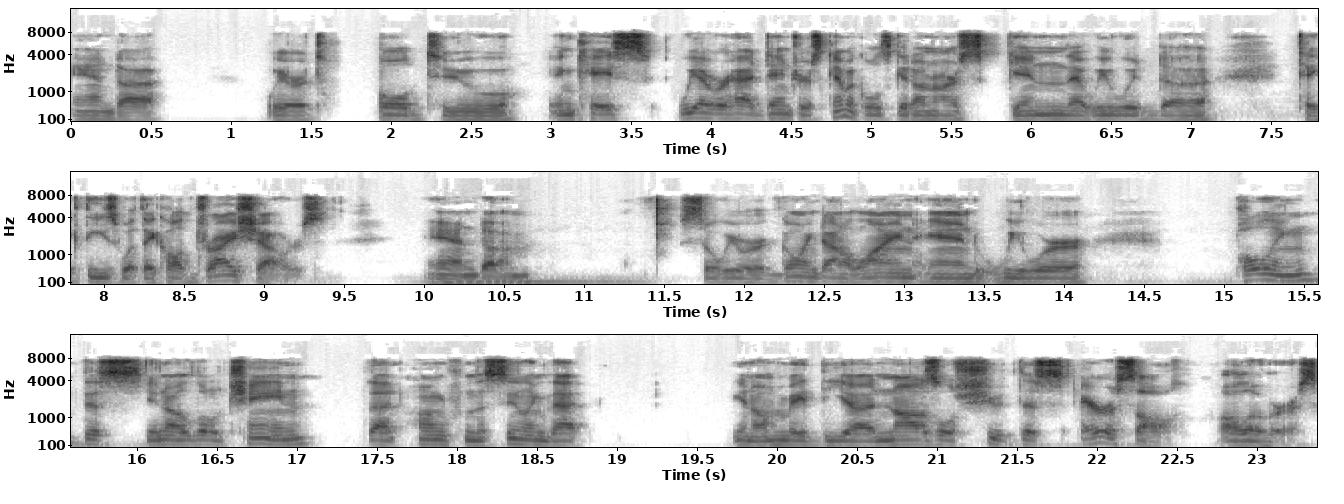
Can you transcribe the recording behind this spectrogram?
and uh, we were told to, in case we ever had dangerous chemicals get on our skin, that we would uh, take these what they call dry showers. And um, so we were going down a line, and we were pulling this, you know, little chain that hung from the ceiling that, you know, made the uh, nozzle shoot this aerosol all over us.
